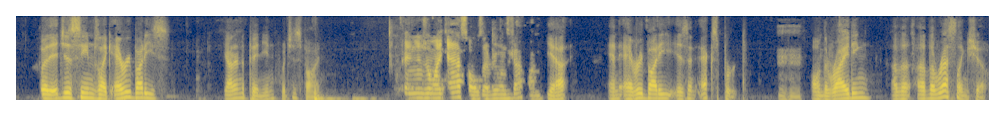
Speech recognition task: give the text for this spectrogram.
but it just seems like everybody's got an opinion, which is fine. Opinions are like assholes. Everyone's got one. Yeah, and everybody is an expert hmm on the writing of a of a wrestling show.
